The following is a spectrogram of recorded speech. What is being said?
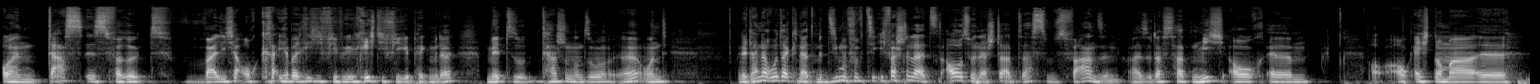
Und das ist verrückt, weil ich ja auch, ich habe richtig viel, richtig viel Gepäck mit, mit so Taschen und so. Äh, und wenn du dann da runterknallst mit 57, ich war schneller als ein Auto in der Stadt, das ist Wahnsinn. Also das hat mich auch, ähm, auch echt nochmal äh,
